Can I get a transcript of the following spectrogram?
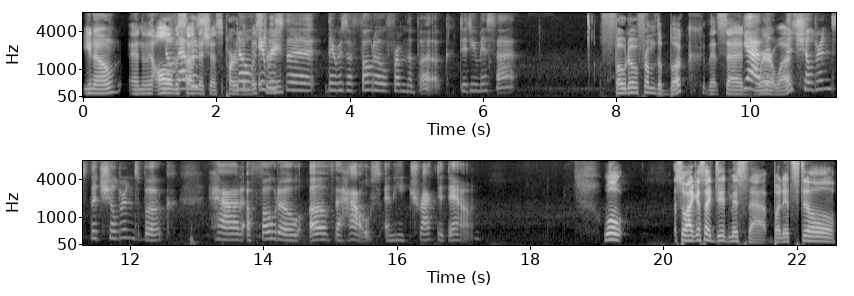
you know, and then all No, of a sudden was- it's just part no, of the mystery. it was the there was a photo from the book. Did you miss that? Photo from the book that said yeah, where the, it was. The children's the children's book had a photo of the house and he tracked it down. Well, so I guess I did miss that, but it's still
